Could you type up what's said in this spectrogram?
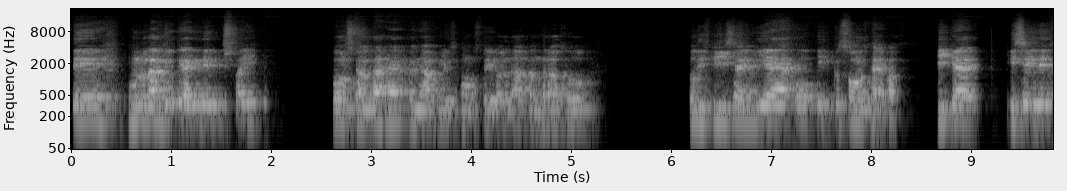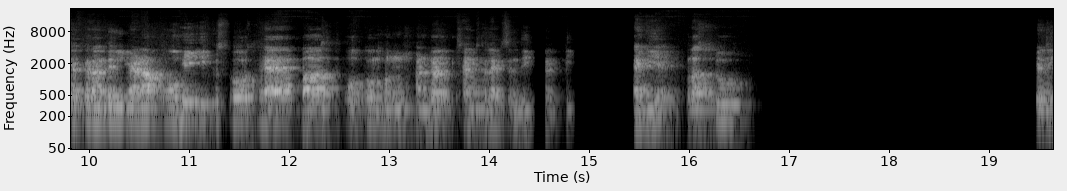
ਤੇ ਹੁਣ ਲੱਗ ਜਾਓ ਤਿਆਰੀ ਦੇ ਵਿੱਚ ਭਾਈ। ਕੋਰਸ ਚੱਲਦਾ ਹੈ, ਪੰਜਾਬ ਪੁਲਿਸ ਕਾਂਸਟੇਬਲ ਦਾ 1500 ਉਹਦੀ ਫੀਸ ਹੈਗੀ ਹੈ, ਉਹ ਇੱਕ ਸੋਰਸ ਹੈ ਬਸ। ਠੀਕ ਹੈ? ਕਿਸੇ ਦੇ ਚੱਕਰਾਂ ਤੇ ਨਹੀਂ ਪੈਣਾ ਉਹੀ ਇੱਕ ਸੋਰਸ ਹੈ ਬਸ, ਉਹ ਤੁਹਾਨੂੰ 100% ਸਿਲੈਕਸ਼ਨ ਦੀ ਗਾਰੰਟੀ ਹੈਗੀ ਹੈ ਪਲੱਸ 2 ਜੀ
